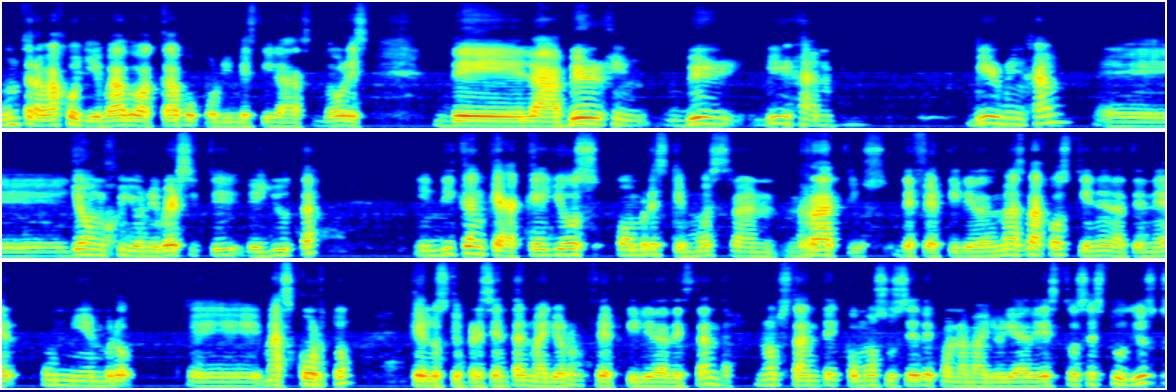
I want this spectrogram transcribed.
Un trabajo llevado a cabo por investigadores de la Birmingham, Birmingham eh, Young University de Utah indican que aquellos hombres que muestran ratios de fertilidad más bajos tienden a tener un miembro eh, más corto que los que presentan mayor fertilidad estándar. No obstante, como sucede con la mayoría de estos estudios,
